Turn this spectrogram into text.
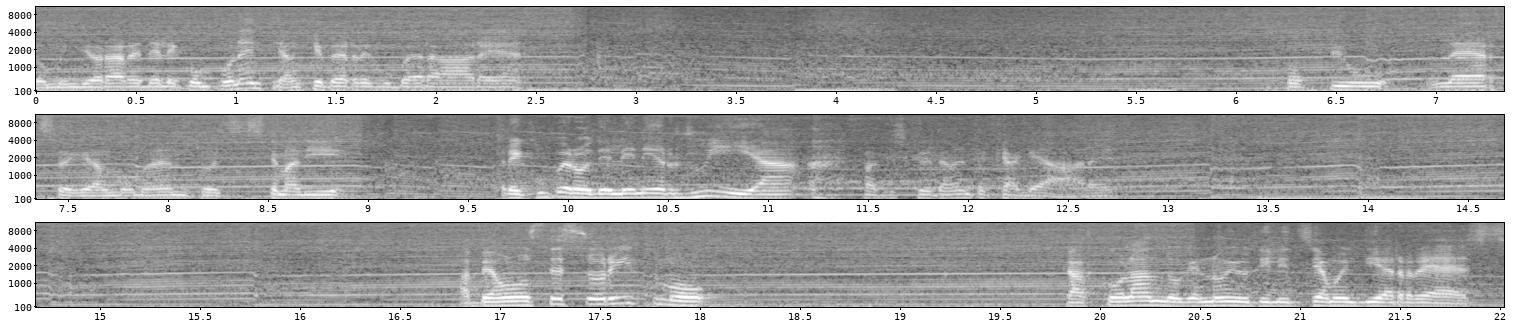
Devo migliorare delle componenti anche per recuperare un po' più l'Hertz che al momento il sistema di recupero dell'energia fa discretamente cagare Abbiamo lo stesso ritmo calcolando che noi utilizziamo il DRS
